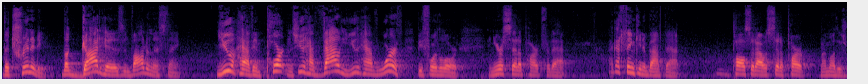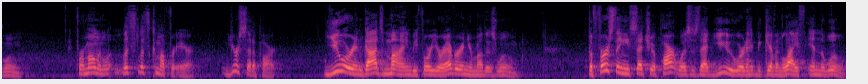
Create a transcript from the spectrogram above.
The Trinity, the Godhead is involved in this thing. You have importance, you have value, you have worth before the Lord, and you're set apart for that. I got thinking about that. Paul said, I was set apart my mother's womb. for a moment, let's, let's come up for air. You're set apart. You are in God's mind before you're ever in your mother's womb. The first thing he set you apart was is that you were to be given life in the womb.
